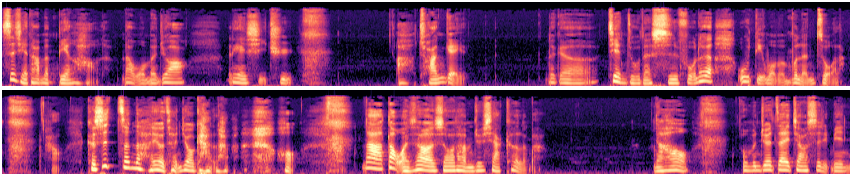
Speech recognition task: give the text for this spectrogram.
事前他们编好了，那我们就要练习去啊传给。那个建筑的师傅，那个屋顶我们不能做了。好，可是真的很有成就感啦。好，那到晚上的时候，他们就下课了嘛。然后我们就在教室里面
